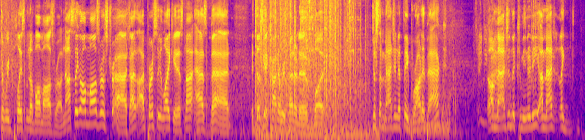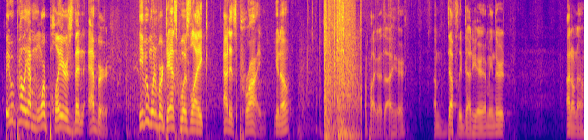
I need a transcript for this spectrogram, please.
the replacement of Al Mazrah. Not saying Al Mazrah is trash. I, I personally like it. It's not as bad. It does get kind of repetitive, but just imagine if they brought it back. Back. Imagine the community. Imagine like they would probably have more players than ever, even when Verdansk was like at its prime. You know. I'm probably gonna die here. I'm definitely dead here. I mean, they're. I don't know.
